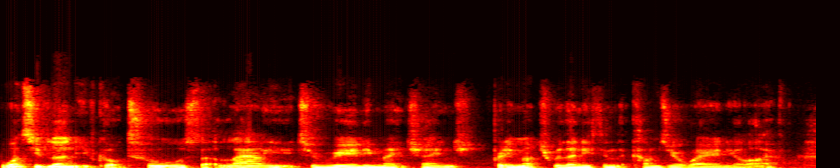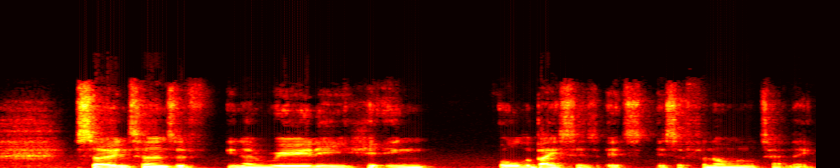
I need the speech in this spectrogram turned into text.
Once you've learned you've got tools that allow you to really make change pretty much with anything that comes your way in your life. So in terms of, you know, really hitting all the bases, it's it's a phenomenal technique.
